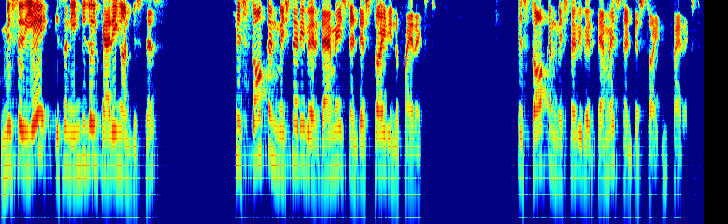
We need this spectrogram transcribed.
Mr. A is an individual carrying on business. His stock and machinery were damaged and destroyed in a fire accident. His stock and machinery were damaged and destroyed in fire accident.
